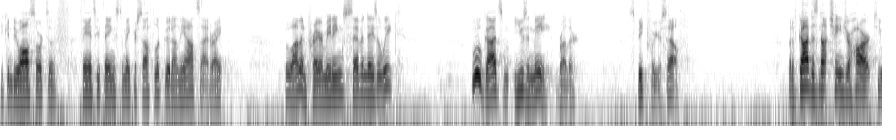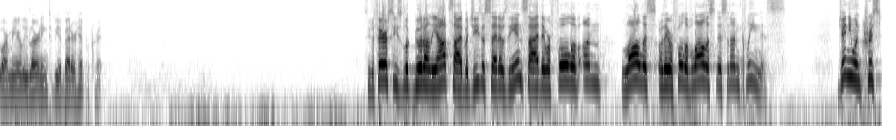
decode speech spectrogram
you can do all sorts of fancy things to make yourself look good on the outside, right? Ooh, I'm in prayer meetings seven days a week. Ooh, God's using me, brother. Speak for yourself. But if God does not change your heart, you are merely learning to be a better hypocrite. See, the Pharisees looked good on the outside, but Jesus said it was the inside. They were full of unlawless, or they were full of lawlessness and uncleanness. Genuine Christ-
